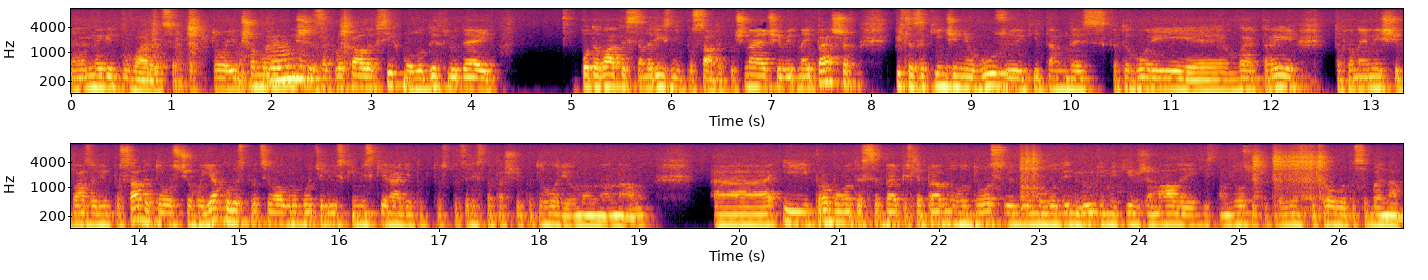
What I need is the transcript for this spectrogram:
Е, не відбуваються. Тобто, якщо ми раніше закликали всіх молодих людей подаватися на різні посади, починаючи від найперших після закінчення вузу, які там десь категорії В3, тобто найнижчі базові посади, того з чого я колись працював в роботі Львівській міській раді, тобто спеціаліста першої категорії, умовно аналог. І пробувати себе після певного досвіду молодим людям, які вже мали якийсь там досвід управлінський, пробувати себе на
